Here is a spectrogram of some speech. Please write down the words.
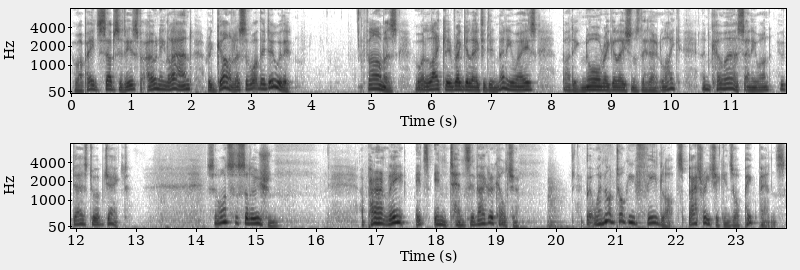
who are paid subsidies for owning land regardless of what they do with it. Farmers who are lightly regulated in many ways but ignore regulations they don't like and coerce anyone who dares to object. So, what's the solution? Apparently, it's intensive agriculture. But we're not talking feedlots, battery chickens, or pig pens.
